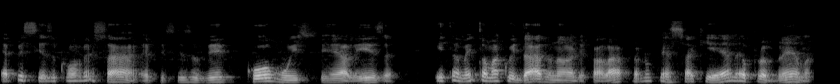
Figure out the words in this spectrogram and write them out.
É preciso conversar, é preciso ver como isso se realiza, e também tomar cuidado na hora de falar para não pensar que ela é o problema,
